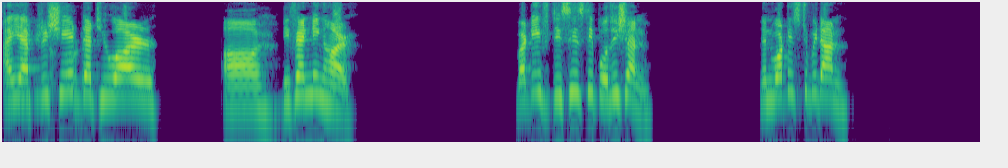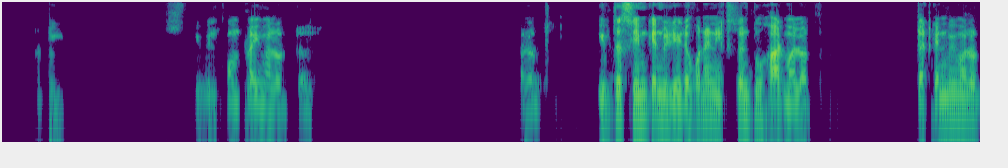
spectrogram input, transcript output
I appreciate that you are uh, defending her. But if this is the position, then what is to be done? He will comply, my lord. My lord, if the same can be laid upon and explained to her, my lord, that can be, my lord,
